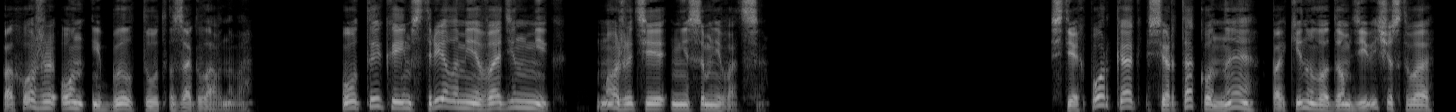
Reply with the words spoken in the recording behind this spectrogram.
похоже, он и был тут за главного. Утыкаем стрелами в один миг, можете не сомневаться. С тех пор, как Сертаконе покинула дом девичества,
